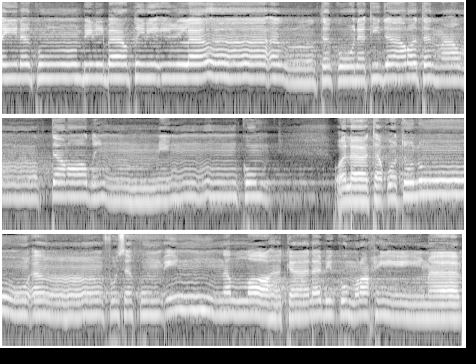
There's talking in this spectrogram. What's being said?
بينكم بالباطل إلا أن تكون تجارة عن تراض منكم ولا تقتلوا أنفسكم إن الله كان بكم رحيما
